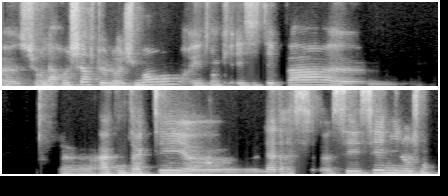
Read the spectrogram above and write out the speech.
euh, sur la recherche de logement. Et donc, n'hésitez pas euh, euh, à contacter l'adresse, CMI Logement.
